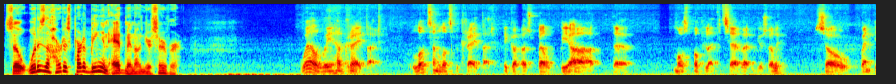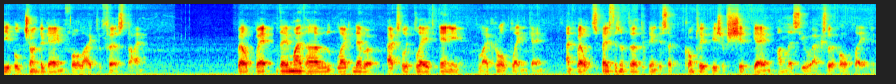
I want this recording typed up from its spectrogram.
So, what is the hardest part of being an admin on your server? Well, we have Greytide. Lots and lots of Greytide because, well, we are the most populated server usually. So when people join the game for like the first time, well, they might have like never actually played any like role-playing game. And well, Space Station 13 is a complete piece of shit game unless you actually role-play in it.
